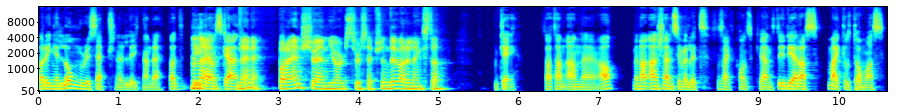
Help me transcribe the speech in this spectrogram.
var det ingen lång reception eller liknande? För det är Nej, ganska... nej, nej. Bara en 21 yards reception, det var det längsta. Okej. Så att han, han, eh, ja, men han, han känns ju väldigt, som sagt, konsekvent. Det är ju deras Michael Thomas.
